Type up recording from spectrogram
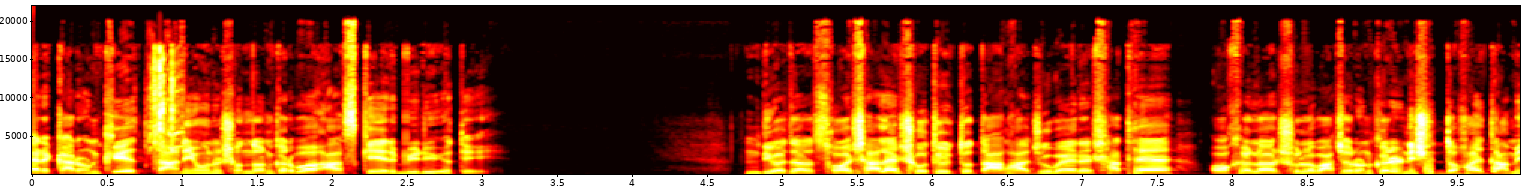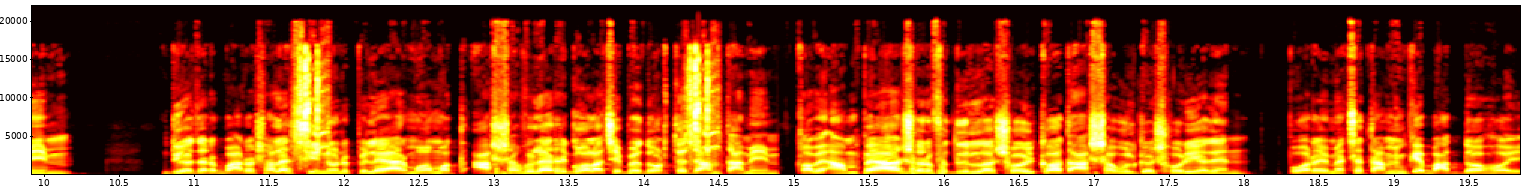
এর কারণ কি তা নিয়ে অনুসন্ধান করব আজকের ভিডিওতে। দুই হাজার ছয় সালে সতীর্থ তালহা জুবাইরের সাথে অখেলার সুলভ আচরণ করে নিষিদ্ধ হয় তামিম। দুই হাজার বারো সালে সিনিয়র প্লেয়ার মোহাম্মদ আশরাফুলের গলা চেপে ধরতে যান তামিম। তবে আম্পায়ার শরফুদ্দুল্লাহ সৈকত আশরাফুলকে সরিয়ে দেন। পরে ম্যাচে তামিমকে বাদ দেওয়া হয়।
